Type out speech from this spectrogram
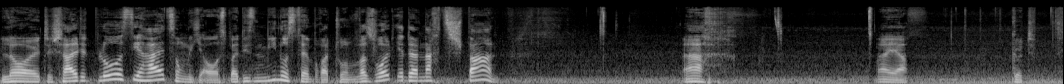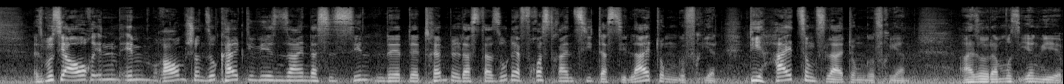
Leute, schaltet bloß die Heizung nicht aus bei diesen Minustemperaturen. Was wollt ihr da nachts sparen? Ach. Naja. Gut. Es muss ja auch in, im Raum schon so kalt gewesen sein, dass es hinten der, der Trempel, dass da so der Frost reinzieht, dass die Leitungen gefrieren. Die Heizungsleitungen gefrieren. Also da muss irgendwie.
